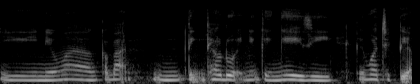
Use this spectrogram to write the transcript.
Thì nếu mà các bạn định theo đuổi những cái nghề gì liên quan trực tiếp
